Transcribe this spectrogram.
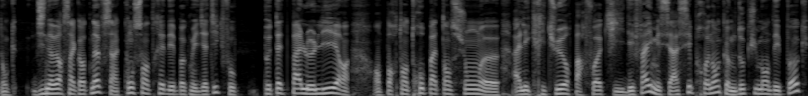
Donc 19h59, c'est un concentré d'époque médiatique, faut peut-être pas le lire en portant trop attention euh, à l'écriture parfois qui défaille, mais c'est assez prenant comme document d'époque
